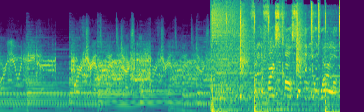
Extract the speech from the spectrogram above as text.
Are you a native or a transplant to Jacksonville? Or a transplant to Jacksonville? From the first coast of the new world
